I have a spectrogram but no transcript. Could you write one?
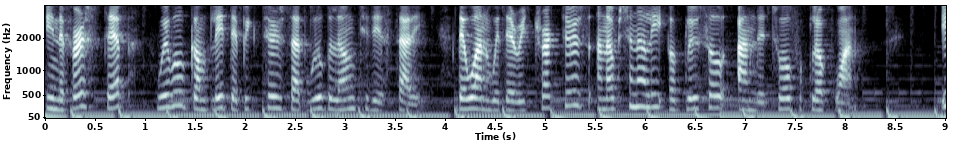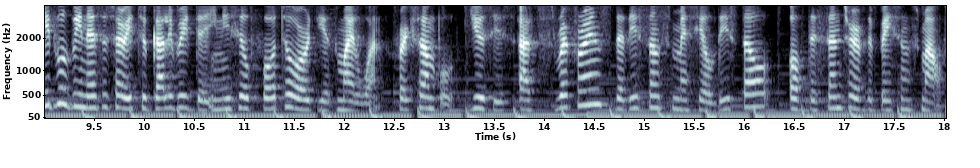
In the first step, we will complete the pictures that will belong to the study, the one with the retractors and optionally occlusal and the 12 o'clock one. It will be necessary to calibrate the initial photo or the smile one. For example, uses as reference the distance mesial distal of the center of the patient's mouth.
